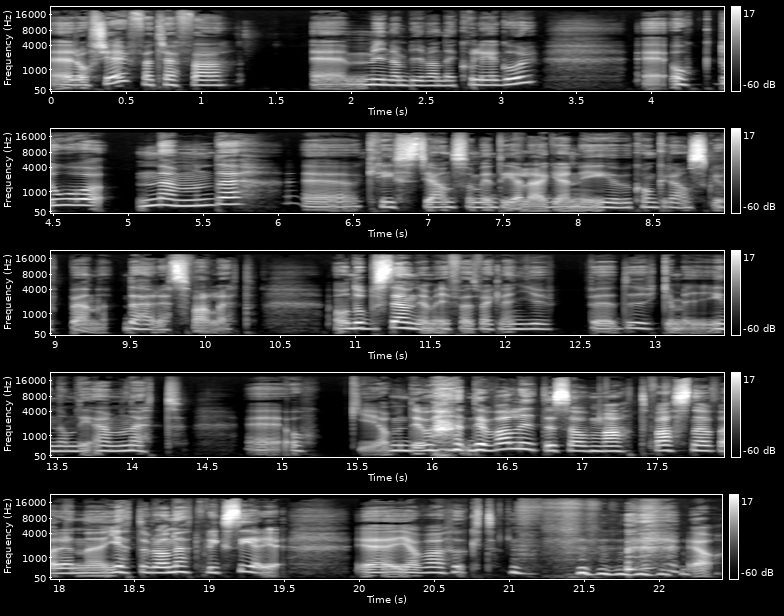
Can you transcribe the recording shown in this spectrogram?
eh, Roger för att träffa eh, mina blivande kollegor. Eh, och då nämnde eh, Christian, som är delägaren i EU-konkurrensgruppen, det här rättsfallet. Och då bestämde jag mig för att verkligen djupdyka mig inom det ämnet. Eh, och ja, men det, var, det var lite som att fastna för en eh, jättebra Netflix-serie. Jag, jag var hooked. ja.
